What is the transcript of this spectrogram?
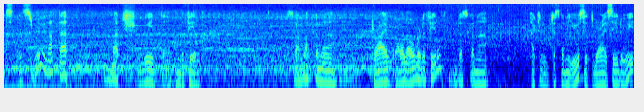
it's, it's really not that much weed uh, on the field. So I'm not gonna drive all over the field. I'm just gonna actually just gonna use it where I see the weed.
